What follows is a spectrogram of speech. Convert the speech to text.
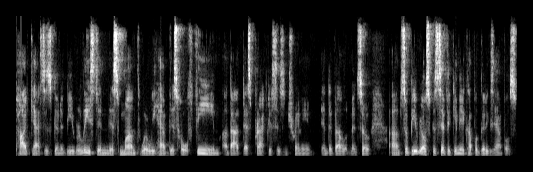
podcast is going to be released in this month where we have this whole theme about best practices in training and development. So, uh, so be real specific. Give me a couple good examples.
